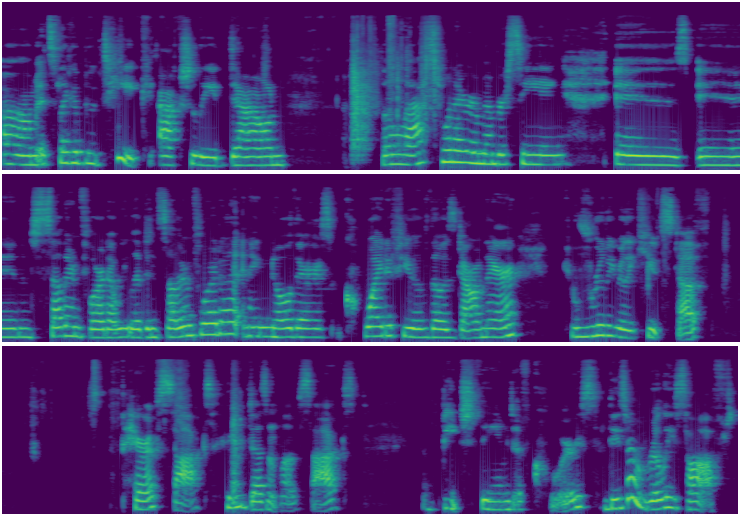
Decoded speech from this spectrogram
um, it's like a boutique actually down. The last one I remember seeing is in southern Florida. We lived in southern Florida, and I know there's quite a few of those down there. Really, really cute stuff. Pair of socks. Who doesn't love socks? Beach themed, of course. These are really soft.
